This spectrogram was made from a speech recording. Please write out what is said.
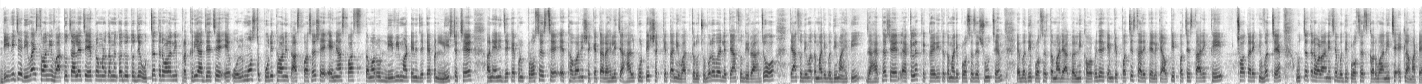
ડીવી જે રિવાઇઝ થવાની વાતો ચાલે છે, એ પ્રમાણે તમને કહ્યું તો જે ઉચ્ચતરવાળાની પ્રક્રિયા જે છે, એ ઓલમોસ્ટ પૂરી થવાની આસપાસ હશે. એની આસપાસ તમારું ડીવી માટેની જે કંઈ પણ લિસ્ટ છે અને એની જે કંઈ પણ પ્રોસેસ છે, એ થવાની શક્યતા રહેલી છે. હાલ પૂરતી શક્યતાની વાત કરું છું. બરાબર? એટલે ત્યાં સુધી રાહ જુઓ. ત્યાં સુધીમાં તમારી બધી માહિતી જાહેર થશે. એટલે કે કઈ રીતે તમારી પ્રોસેસ એ શું છે, એ બધી પ્રોસેસ તમારી આગળની ખબર પડી જાય. કેમ કે પચીસ તારીખથી એટલે કે આવતી પચીસ તારીખથી છ તારીખની વચ્ચે ઉચ્ચતરવાળાની છે, બધી પ્રોસેસ કરવાની છે એટલા માટે.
